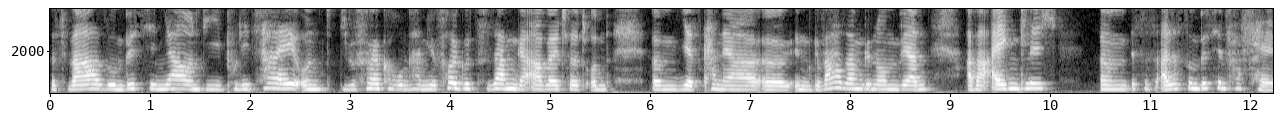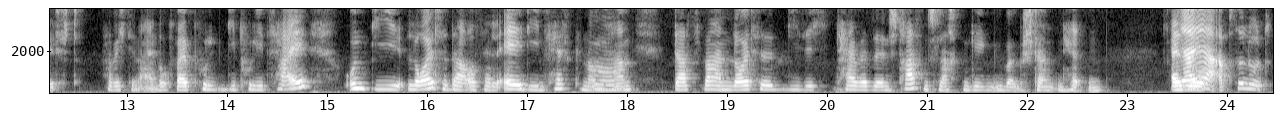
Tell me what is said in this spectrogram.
es war so ein bisschen, ja, und die Polizei und die Bevölkerung haben hier voll gut zusammengearbeitet und ähm, jetzt kann er äh, in Gewahrsam genommen werden. Aber eigentlich ähm, ist das alles so ein bisschen verfälscht habe ich den Eindruck, weil die Polizei und die Leute da aus LA, die ihn festgenommen mhm. haben, das waren Leute, die sich teilweise in Straßenschlachten gegenübergestanden hätten. Also, ja, ja, absolut.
